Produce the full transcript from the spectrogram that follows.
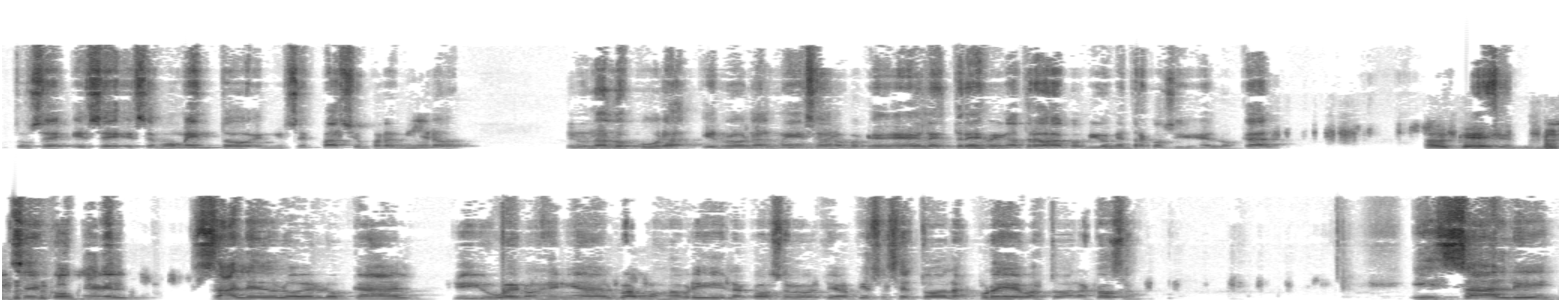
Entonces, ese, ese momento en ese espacio para mí era, era una locura y Ronald me dice, bueno, porque es el estrés, ven a trabajar conmigo mientras consigues el local. Ok. Me fui unos meses con él, sale de lo del local, y digo, bueno, genial, vamos a abrir la cosa, lo que empiezo a hacer todas las pruebas, todas las cosas. Y sale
